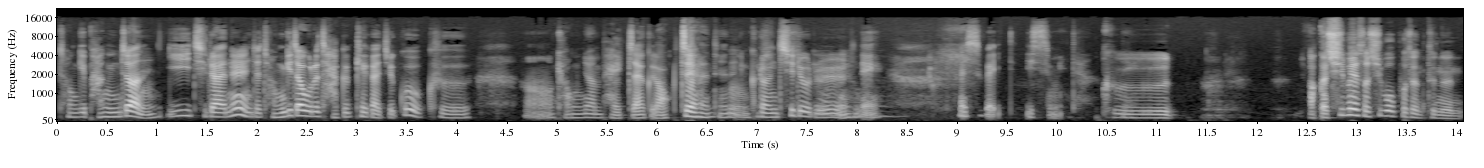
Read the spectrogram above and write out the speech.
전기 방전 이 질환을 이제 정기적으로 자극해가지고 그 어, 경련 발작을 억제하는 그런 치료를 네, 할 수가 있, 습니다 그 아까 10에서 15%는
